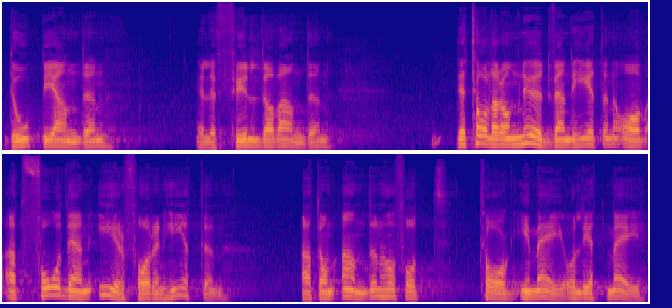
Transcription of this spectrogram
Dop i anden eller fylld av anden. Det talar om nödvändigheten av att få den erfarenheten att om anden har fått tag i mig och lett mig,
